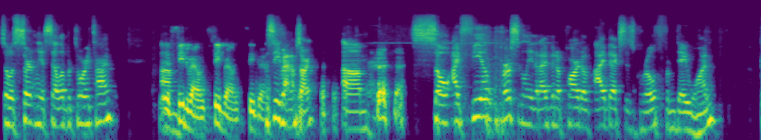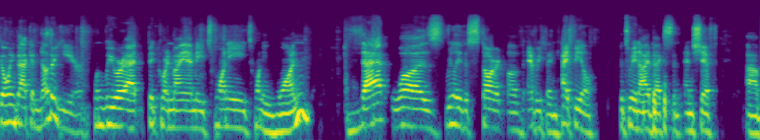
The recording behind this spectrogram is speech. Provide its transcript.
So it was certainly a celebratory time. Um, seed round, seed round, seed round. Seed round. I'm sorry. Um, so I feel personally that I've been a part of IBEX's growth from day one. Going back another year when we were at Bitcoin Miami 2021, that was really the start of everything. I feel between IBEX and, and Shift. Uh,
